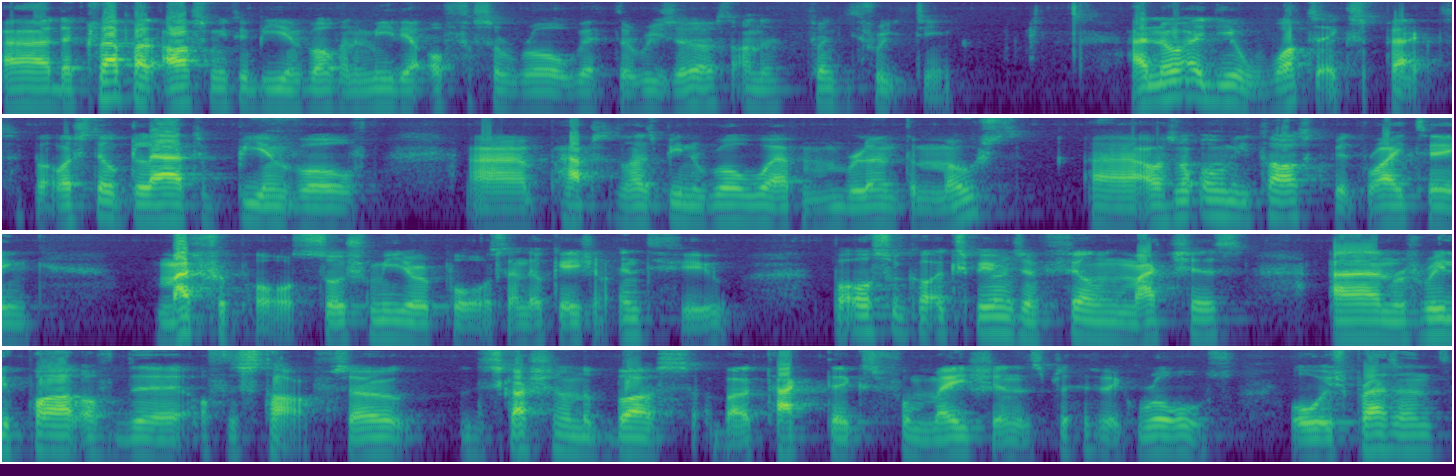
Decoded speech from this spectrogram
uh, the club had asked me to be involved in a media officer role with the reserves under 23 team. I had no idea what to expect, but I was still glad to be involved. Uh, perhaps it has been a role where I've learned the most. Uh, I was not only tasked with writing match reports, social media reports, and the occasional interview, but also got experience in filming matches and was really part of the of the staff. So discussion on the bus about tactics, formation, specific roles always present.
